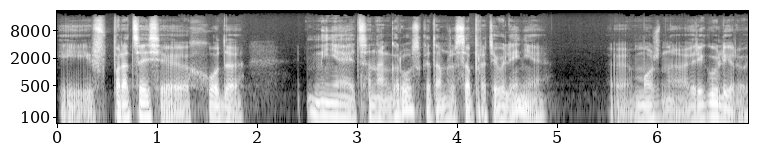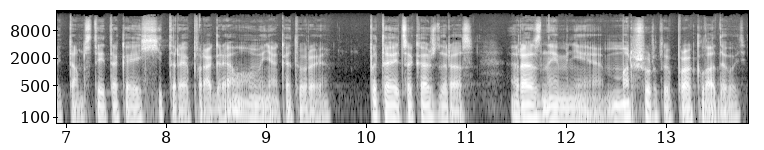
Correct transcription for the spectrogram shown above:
И в процессе хода меняется нагрузка, там же сопротивление э, можно регулировать. Там стоит такая хитрая программа у меня, которая пытается каждый раз разные мне маршруты прокладывать,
